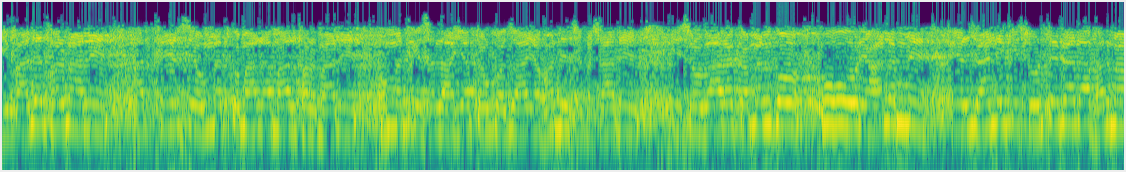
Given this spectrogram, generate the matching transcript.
حفاظت فرما لے، ہر خیر سے امت کو مالا مال فرما لے، امت کی صلاحیتوں کو ضائع ہونے سے بچا دے اس مبارک عمل کو پورے عالم میں پھیل جانے کی صورتیں پیدا فرما،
